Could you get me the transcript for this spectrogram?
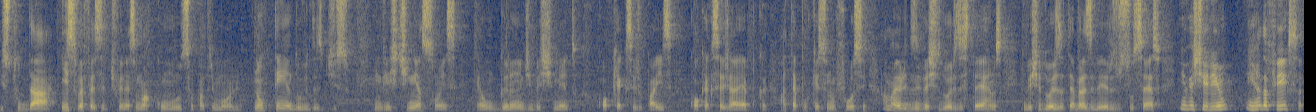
estudar. Isso vai fazer diferença no acúmulo do seu patrimônio. Não tenha dúvidas disso. Investir em ações é um grande investimento qualquer que seja o país, qualquer que seja a época. Até porque, se não fosse, a maioria dos investidores externos, investidores até brasileiros de sucesso, investiriam em renda fixa.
